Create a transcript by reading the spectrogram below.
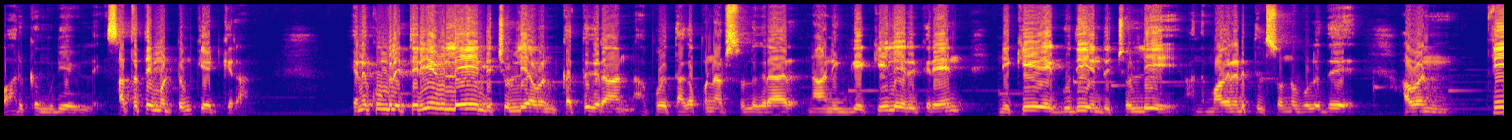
பார்க்க முடியவில்லை. சத்தத்தை மட்டும் கேட்கிறான். எனக்கு உங்களை தெரியவில்லையே என்று சொல்லி அவன் கத்துகிறான். அப்போது தகப்பனார் சொல்லுகிறார் நான் இங்கே கீழே இருக்கிறேன் நீ கீழே குதி என்று சொல்லி அந்த மகனிடத்தில் சொன்ன பொழுது அவன் தீ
